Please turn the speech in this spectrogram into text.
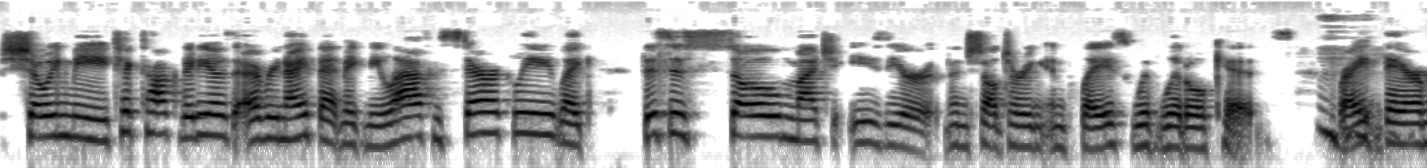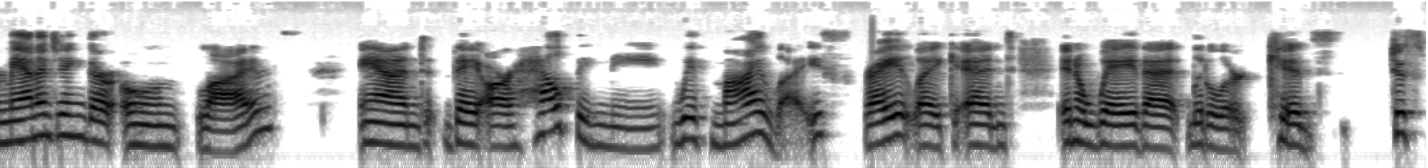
showing me TikTok videos every night that make me laugh hysterically. Like this is so much easier than sheltering in place with little kids, mm-hmm. right? They are managing their own lives and they are helping me with my life, right? Like, and in a way that littler kids just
